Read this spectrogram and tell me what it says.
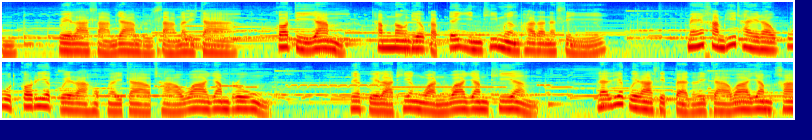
น เวลาสามยามหรือ 3 นาฬิกา ก็ตีย่ำทำนองเดียวกับได้ยินที่เมืองพาราณสี แม้คำที่ไทยเราพูดก็เรียกเวลา 6 นาฬิกาเช้าว่าย่ำรุ่ง เรียกเวลาเที่ยงวันว่าย่ำเที่ยง และเรียกเวลา 18นาฬิกาว่าย่ำค่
